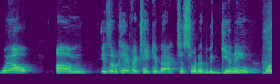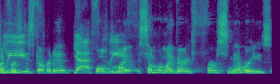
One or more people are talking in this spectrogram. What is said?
Well, um, is it okay if I take you back to sort of the beginning when please. I first discovered it? Yes. Well, please. my some of my very first memories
